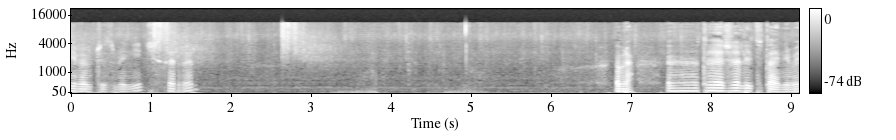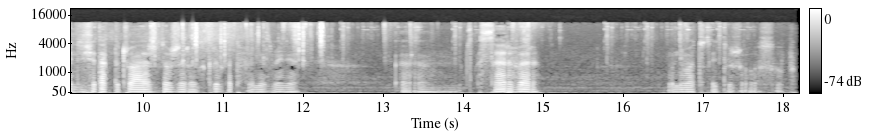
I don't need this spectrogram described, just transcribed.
Nie wiem, czy zmienić serwer. Dobra, e, to jeżeli tutaj nie będzie się tak toczyła aż dobrze rozgrywka, to pewnie zmienię serwer. Bo nie ma tutaj dużo osób.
